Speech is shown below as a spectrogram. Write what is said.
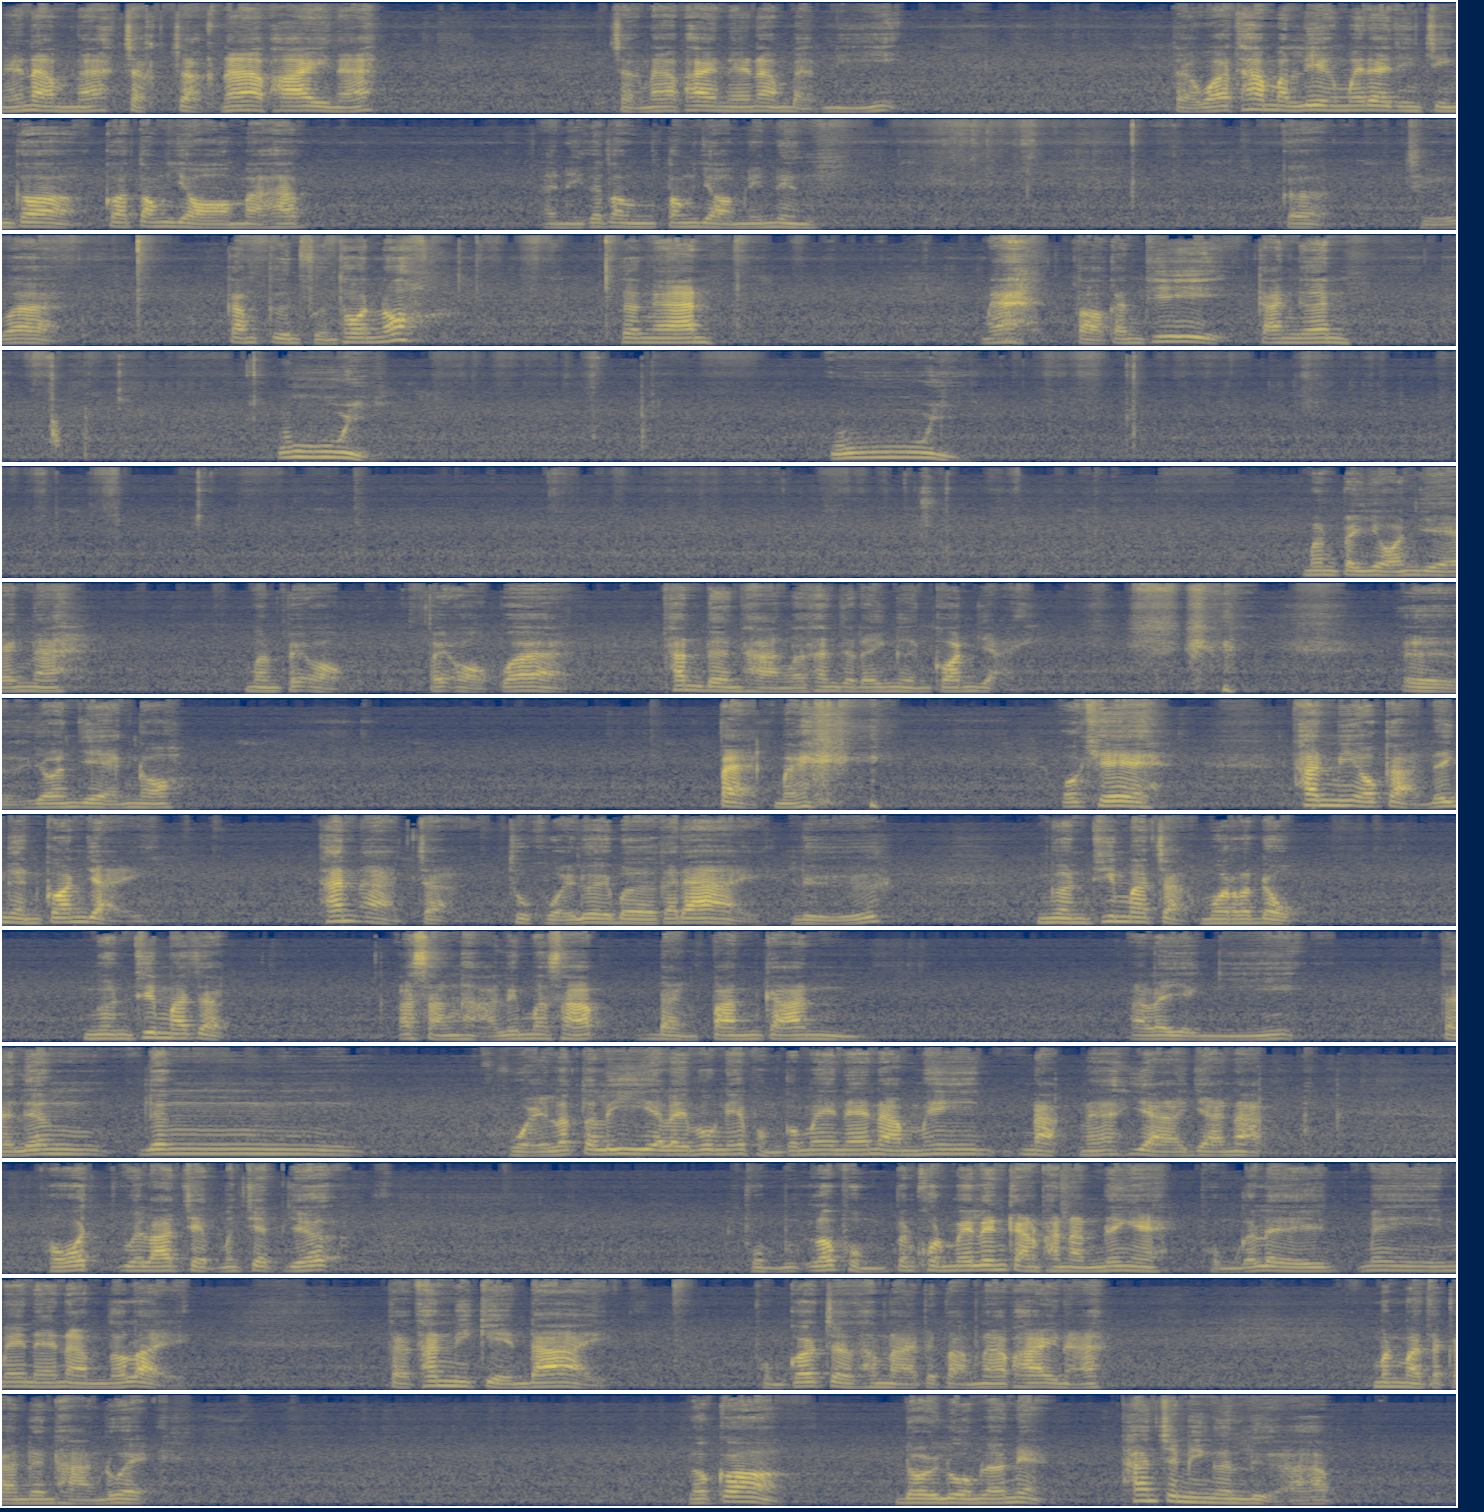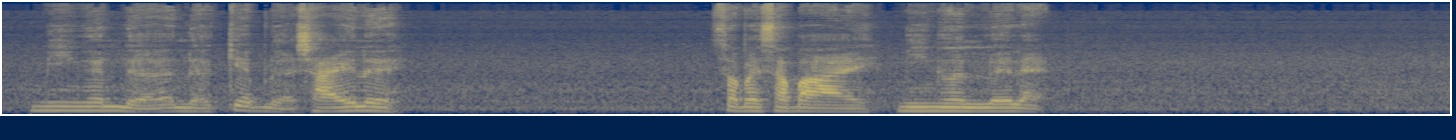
แนะนำนะ จากจากหน้าไพ่นะ จากหน้าไพ่แนะนำแบบนี้ แต่ว่าถ้ามันเลี่ยงไม่ได้จริง ๆ ก็ก็ต้องยอมอะครับ อันนี้ก็ต้องต้องยอมนิดนึง ก็ถือว่ากำกืนฝืนทนเนาะเพื่องานมาต่อกันที่การเงิน อุ้ย อุ้ย มันไปย้อนแย้งนะ มันไปออกไปออกว่าท่านเดินทางแล้วท่านจะได้เงินก้อนใหญ่ เออ ย้อนแย้งเนาะ แปลกไหม โอเค ท่านมีโอกาสได้เงินก้อนใหญ่ ท่านอาจจะถูกหวยรวยเบอร์ก็ได้ หรือเงินที่มาจากมรดก เงินที่มาจากอสังหาริมทรัพย์ แบ่งปันกัน อะไรอย่างนี้ แต่เรื่องเรื่องหวยลอตเตอรี่อะไรพวกนี้ผมก็ไม่แนะนำให้หนักนะ อย่าอย่าหนัก เพราะว่าเวลาเจ็บมันเจ็บเยอะ ผมแล้วผมเป็นคนไม่เล่นการพนันด้วยไง ผมก็เลยไม่ไม่แนะนำเท่าไหร่ แต่ท่านมีเกณฑ์ได้ ผมก็จะทำนายไปตามหน้าไพ่นะ มันมาจากการเดินทางด้วย แล้วก็โดยรวมแล้วเนี่ย ท่านจะมีเงินเหลือครับ มีเงินเหลือเหลือเก็บเหลือใช้เลย สบายๆมีเงินเลยแหละ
